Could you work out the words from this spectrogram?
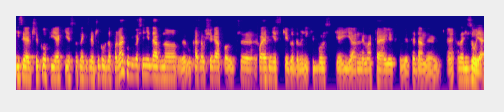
Izraelczyków i jaki jest stosunek Izraelczyków do Polaków. I właśnie niedawno e, ukazał się raport Pławniewskiego, Dominiki Burskiej i Anny Matery, który te dane e, analizuje.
